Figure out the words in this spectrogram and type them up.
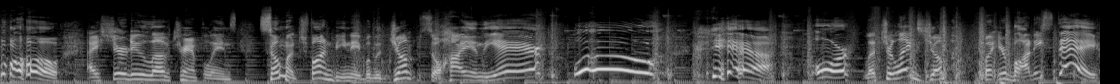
Whoa! I sure do love trampolines. So much fun being able to jump so high in the air. Woohoo! Yeah! Or let your legs jump, but your body stay.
